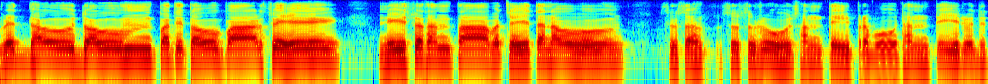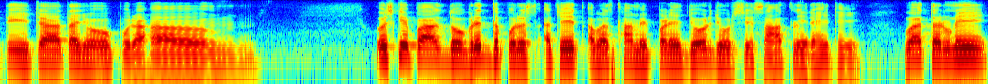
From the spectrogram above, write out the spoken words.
वृद्धौ द्वौ पतितौ पार्श्वे निश्वसंतावचेतनौ शुश्रूषन्ति, प्रबोधन्ति रुदती च तयो उसके पास दो वृद्ध पुरुष अचेत अवस्था में पड़े ज़ोर ज़ोर से सांस ले रहे थे। वह तरुणी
